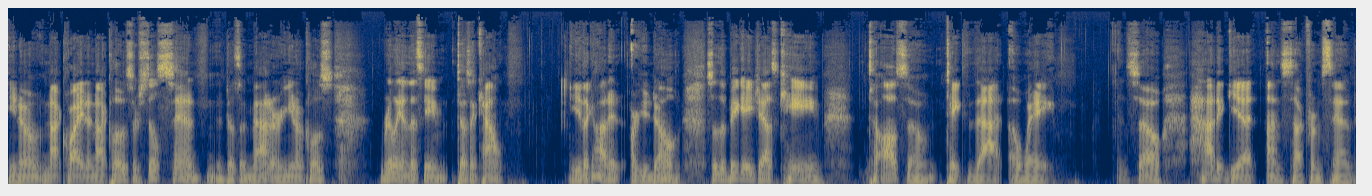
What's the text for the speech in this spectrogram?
You know, not quite and not close are still sin. It doesn't matter. You know, close really in this game doesn't count. You either got it or you don't. So the big HS came to also take that away. And so, how to get unstuck from sin.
